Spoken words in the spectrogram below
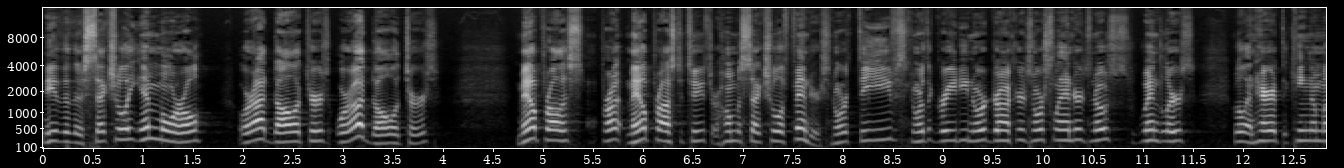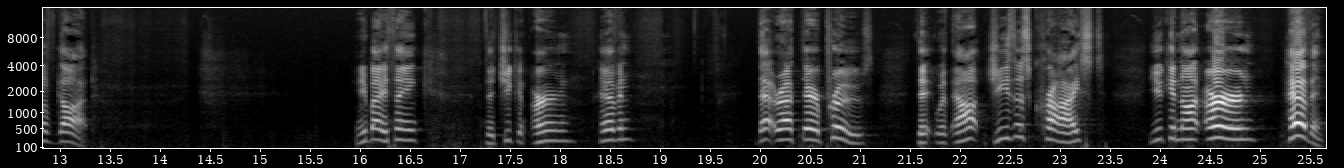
Neither the sexually immoral, or idolaters, or idolaters, male, pros- male prostitutes, or homosexual offenders, nor thieves, nor the greedy, nor drunkards, nor slanderers, nor swindlers will inherit the kingdom of God. Anybody think that you can earn heaven? That right there proves that without Jesus Christ, you cannot earn heaven.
